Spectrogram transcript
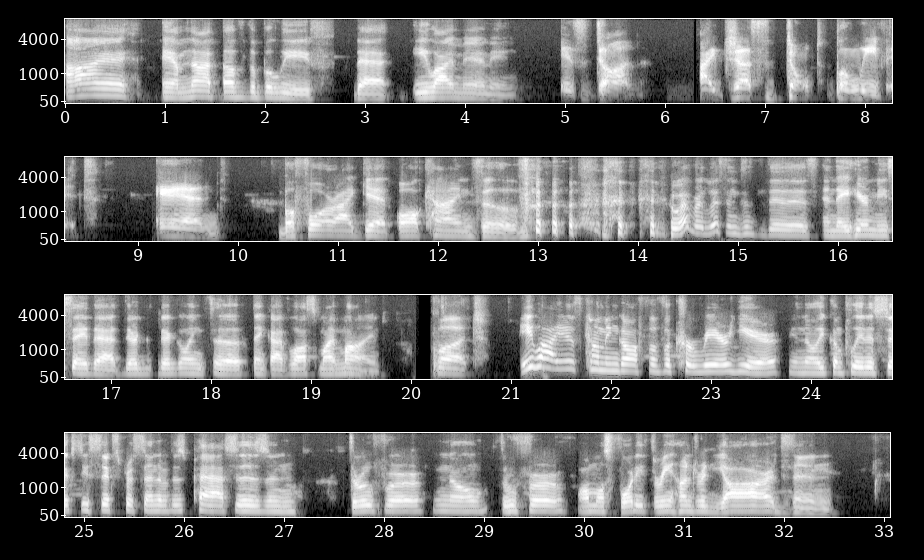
I am not of the belief that Eli Manning is done. I just don't believe it. And before I get all kinds of whoever listens to this and they hear me say that, they're they're going to think I've lost my mind. But Eli is coming off of a career year. You know, he completed 66% of his passes and threw for, you know, threw for almost 4,300 yards. And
